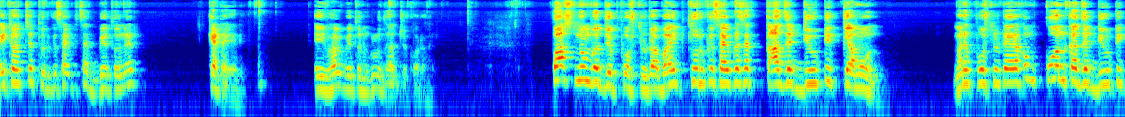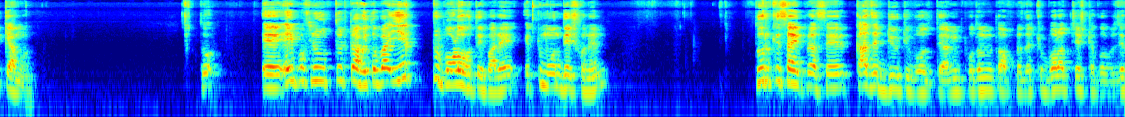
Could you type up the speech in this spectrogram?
এইটা হচ্ছে তুর্কি সাইপ্রাসের বেতনের ক্যাটাগরি। এইভাবে বেতনগুলো ধার্য করা হয়। পাঁচ নম্বর যে প্রশ্নটা, ভাই তুর্কি সাইপ্রাসের কাজের ডিউটি কেমন? মানে প্রশ্নটা এরকম, কোন কাজের ডিউটি কেমন? তো এই প্রশ্নের উত্তরটা হয়তো বা একটু বড় হতে পারে, একটু মন দিয়ে শোনেন। তুর্কি সাইপ্রাসের কাজের ডিউটি বলতে আমি প্রথমে তো আপনাদেরকে বলার চেষ্টা করব যে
